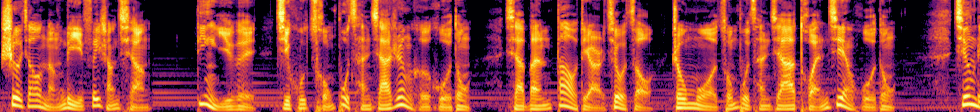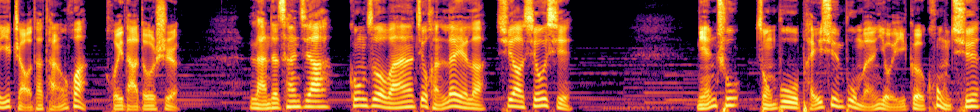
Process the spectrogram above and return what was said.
社交能力非常强。另一位几乎从不参加任何活动，下班到点儿就走，周末从不参加团建活动。经理找他谈话，回答都是：“懒得参加，工作完就很累了，需要休息。”年初，总部培训部门有一个空缺，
